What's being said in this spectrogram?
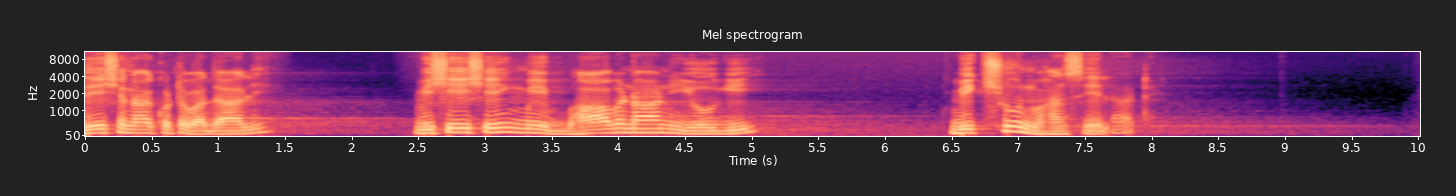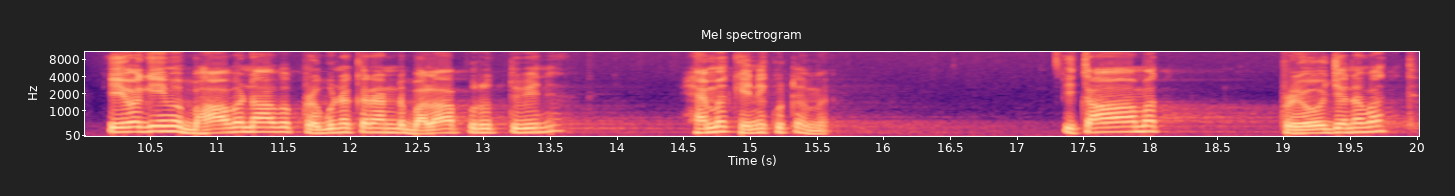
දේශනා කොට වදාලි විශේෂයෙන් මේ භාවනානු යෝගී භික්‍ෂූන් වහන්සේලාට. ඒවගේම භාවනාව ප්‍රගුණ කරන්න බලාපොරොත්තු වෙන හැම කෙනෙකුටම ඉතාමත් ප්‍රයෝජනවත්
